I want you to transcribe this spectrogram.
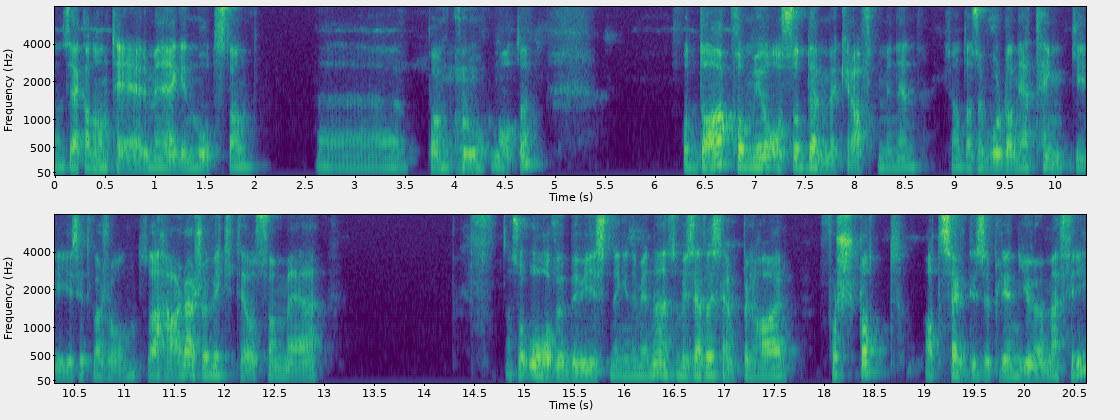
Så jeg kan håndtere min egen motstand eh, på en klok måte. Og da kommer jo også dømmekraften min inn. Altså hvordan jeg tenker i situasjonen. Så det er her det er så viktig også med altså overbevisningene mine. Så hvis jeg f.eks. har forstått at selvdisiplin gjør meg fri,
